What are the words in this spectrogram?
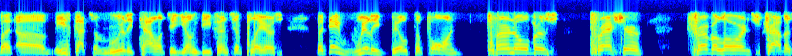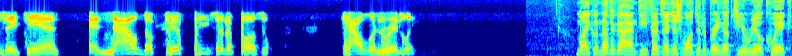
But uh, he's got some really talented young defensive players. But they really built upon turnovers, pressure, Trevor Lawrence, Travis Etienne, and now the fifth piece of the puzzle, Calvin Ridley. Michael, another guy on defense I just wanted to bring up to you real quick.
